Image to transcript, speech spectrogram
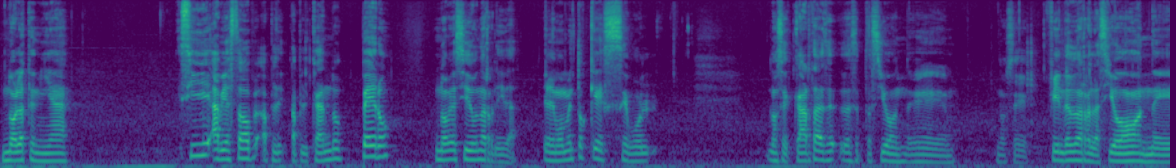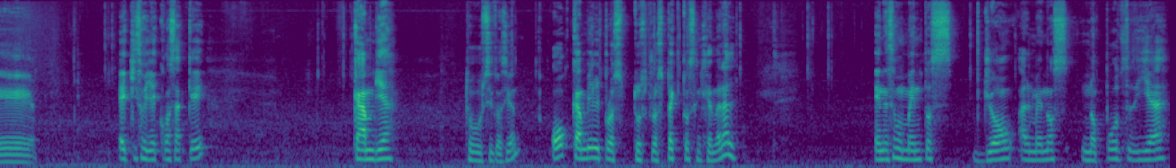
no la tenía. Sí había estado aplicando, pero no había sido una realidad. En el momento que se vol... No sé, carta de, aceptación, eh, no sé, fin de la relación, eh, X o Y cosa que cambia tu situación o cambia tus prospectos en general. En ese momento yo al menos no podría,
